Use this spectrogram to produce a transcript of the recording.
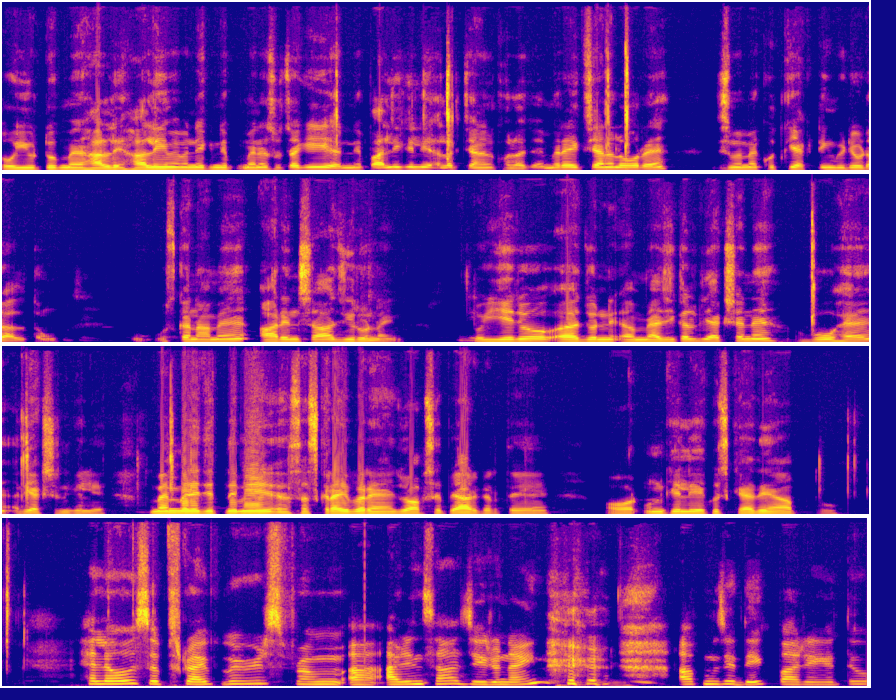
तो यूट्यूब में हाल ही हाल ही में मैंने एक मैंने सोचा कि नेपाली के लिए अलग चैनल खोला जाए। मेरा एक चैनल और है जिसमें मैं खुद की एक्टिंग वीडियो डालता हूँ। उसका नाम है R N Shah zero nine. तो ये जो जो मैजिकल रिएक्शन है वो है रिएक्शन के लिए। मैम मेरे जितने भी सब्सक्राइबर हैं जो आपसे प्यार करते हैं और उनके लिए कुछ कह दें आप तो। हेलो सब्सक्राइबर्स फ्रॉम आरिंसा ज़ीरो नाइन आप मुझे देख पा रहे हैं तो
